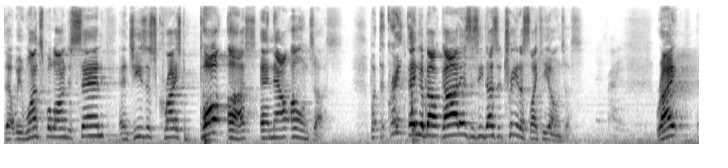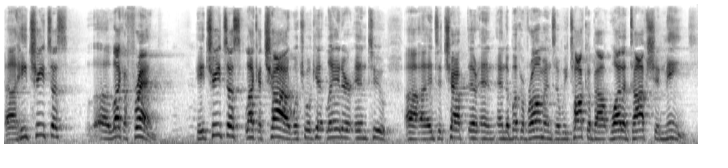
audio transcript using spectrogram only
that we once belonged to sin, and Jesus Christ bought us and now owns us. But the great thing about God is, is He doesn't treat us like He owns us. Right? right? Uh, he treats us uh, like a friend. He treats us like a child, which we'll get later into, uh, into chapter and, and the book of Romans, and we talk about what adoption means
